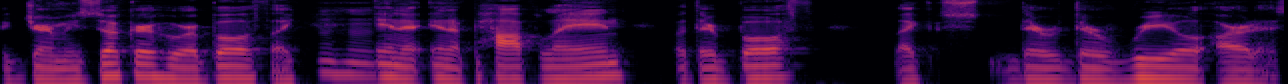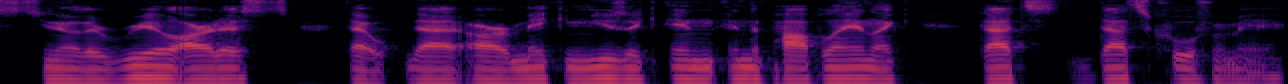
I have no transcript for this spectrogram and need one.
like Jeremy Zucker who are both like Mhm. in a in a pop lane, but they're both like they're they're real artists. You know, they're real artists that that are making music in in the pop lane. Like that's that's cool for me.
